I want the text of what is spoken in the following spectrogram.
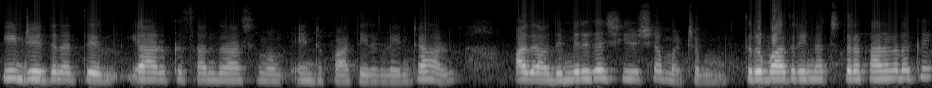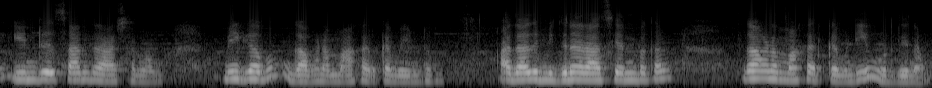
இன்றைய தினத்தில் யாருக்கு சந்திராசிரமம் என்று பார்த்தீர்கள் என்றால் அதாவது மிருகசீர்ஷம் மற்றும் திருவாதிரை நட்சத்திரக்காரர்களுக்கு இன்று சந்திராசிரமம் மிகவும் கவனமாக இருக்க வேண்டும். அதாவது மிதுன ராசி அன்பர்கள் கவனமாக இருக்க வேண்டிய ஒரு தினம்.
